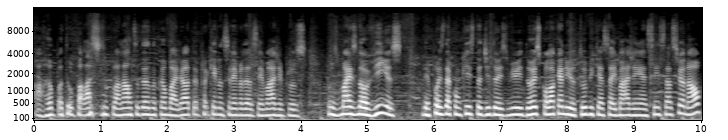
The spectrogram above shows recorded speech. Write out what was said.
a rampa do Palácio do Planalto dando cambalhota. Para quem não se lembra dessa imagem, para os mais novinhos, depois da conquista de 2002, coloca no YouTube que essa imagem é sensacional.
